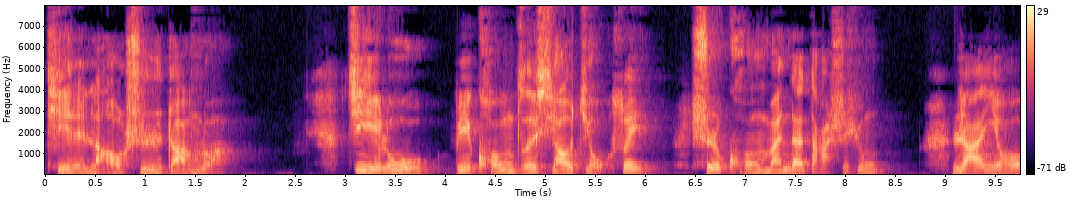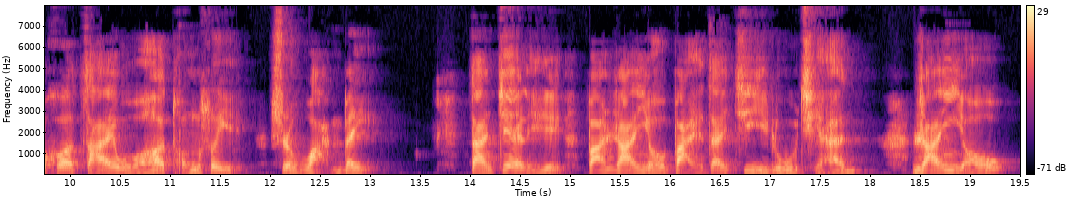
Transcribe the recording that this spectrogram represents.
替老师张罗。季路比孔子小九岁，是孔门的大师兄。冉有和宰我同岁，是晚辈，但这里把冉有摆在记录前。冉有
